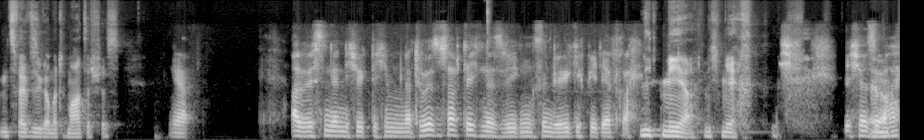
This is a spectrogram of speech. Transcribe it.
im Zweifel sogar mathematisch ist. Ja. Aber wir sind ja nicht wirklich im Naturwissenschaftlichen, deswegen sind wir Wikipedia frei. Nicht mehr, nicht mehr. Ich höre so Ähm.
